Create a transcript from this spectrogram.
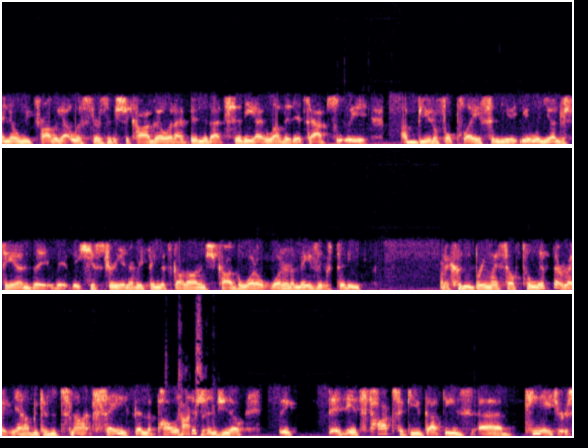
I know we've probably got listeners in Chicago, and I've been to that city. I love it. It's absolutely a beautiful place. And you, you when you understand the, the, the history and everything that's gone on in Chicago, what a, what an amazing city. But I couldn't bring myself to live there right now because it's not safe. And the politicians, Toxic. you know, it, it, it's toxic. You've got these uh, teenagers,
